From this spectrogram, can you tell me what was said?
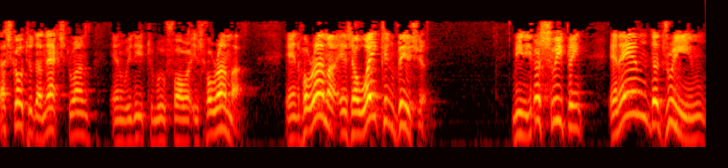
Let's go to the next one, and we need to move forward. Is horama. And horama is awakened vision. Meaning you're sleeping, and in the dream,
